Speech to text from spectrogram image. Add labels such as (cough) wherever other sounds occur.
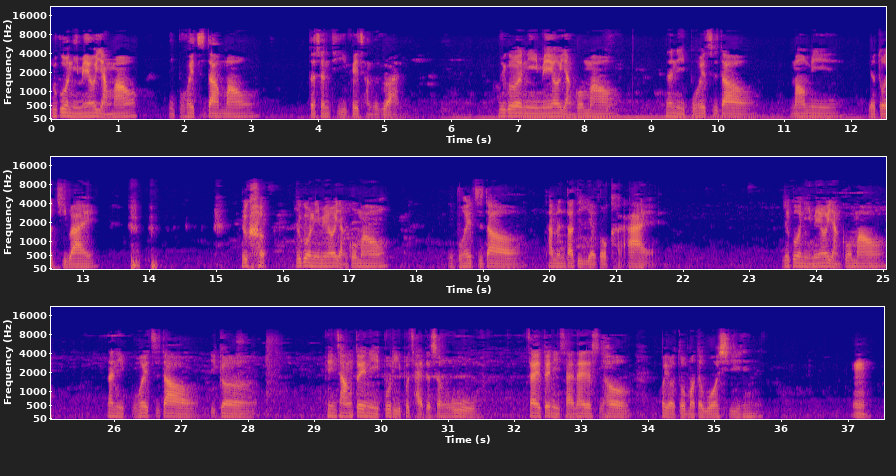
如果你没有养猫，你不会知道猫的身体非常的软。如果你没有养过猫，那你不会知道猫咪有多鸡掰。如 (laughs) 果如果你没有养过猫，你不会知道它们到底有多可爱。如果你没有养过猫，那你不会知道一个平常对你不理不睬的生物，在对你撒赖的时候会有多么的窝心。嗯。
